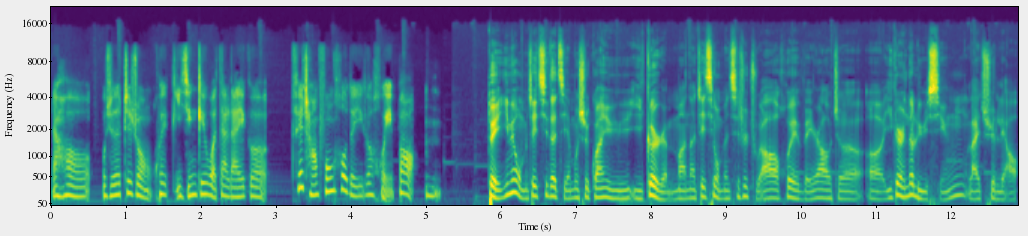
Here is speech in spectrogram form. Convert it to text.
然后我觉得这种会已经给我带来一个非常丰厚的一个回报，嗯。对，因为我们这期的节目是关于一个人嘛，那这期我们其实主要会围绕着呃一个人的旅行来去聊。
